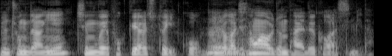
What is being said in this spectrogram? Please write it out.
윤 총장이 직무에 복귀할 수도 있고 여러 가지 음. 상황을 좀 봐야 될 것 같습니다.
